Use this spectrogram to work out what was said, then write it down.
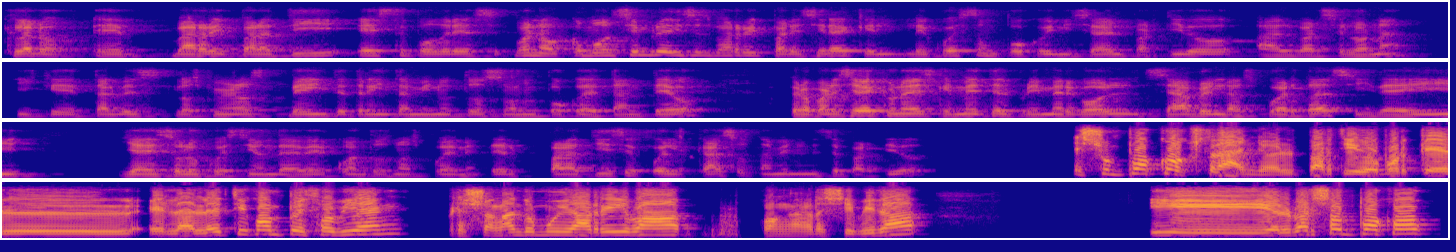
Claro, eh, Barry, para ti este podría ser, bueno, como siempre dices, Barry, pareciera que le cuesta un poco iniciar el partido al Barcelona y que tal vez los primeros 20, 30 minutos son un poco de tanteo, pero pareciera que una vez que mete el primer gol se abren las puertas y de ahí ya es solo cuestión de ver cuántos más puede meter. ¿Para ti ese fue el caso también en este partido? Es un poco extraño el partido, porque el, Atlético empezó bien, presionando muy arriba, con agresividad, y el Barça un poco,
